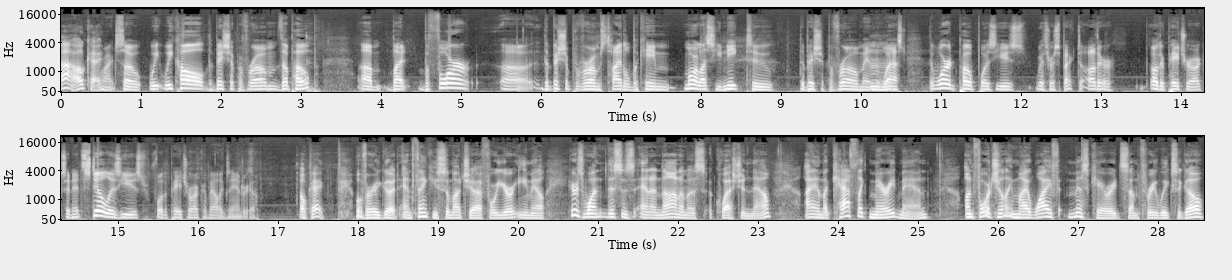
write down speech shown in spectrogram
Ah, okay. Right. So we, we call the Bishop of Rome the Pope, um, but before uh, the Bishop of Rome's title became more or less unique to the Bishop of Rome in the West, the word Pope was used with respect to other other patriarchs, and it still is used for the Patriarch of Alexandria. Okay. Well, very good. And thank you so much uh, for your email. Here's one. This is an anonymous question now. I am a Catholic married man. Unfortunately, my wife miscarried some three weeks ago,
